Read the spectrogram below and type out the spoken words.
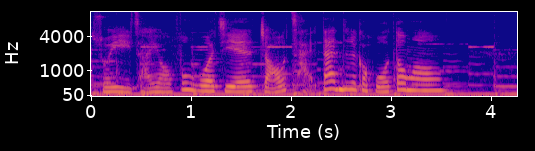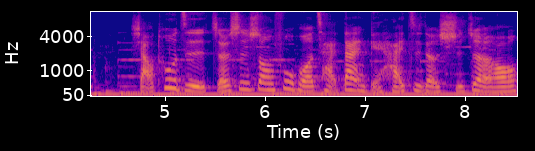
所以才有复活节找彩蛋这个活动哦。小兔子则是送复活彩蛋给孩子的使者哦，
